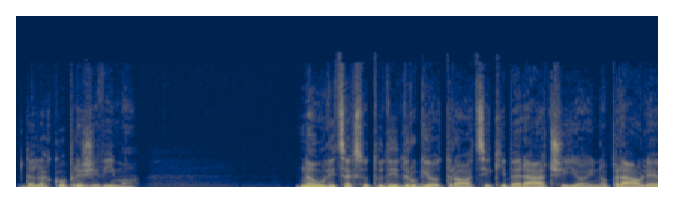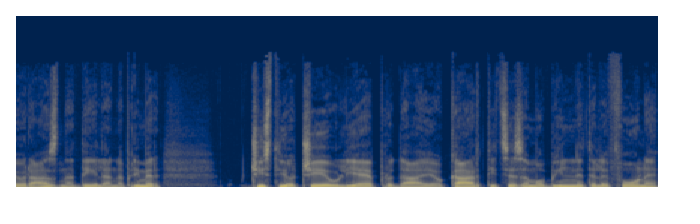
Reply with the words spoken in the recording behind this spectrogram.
da lahko preživimo. Na ulicah so tudi drugi otroci, ki beračijo in opravljajo razna dela, naprimer čistijo čevlje, prodajajo kartice za mobilne telefone,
